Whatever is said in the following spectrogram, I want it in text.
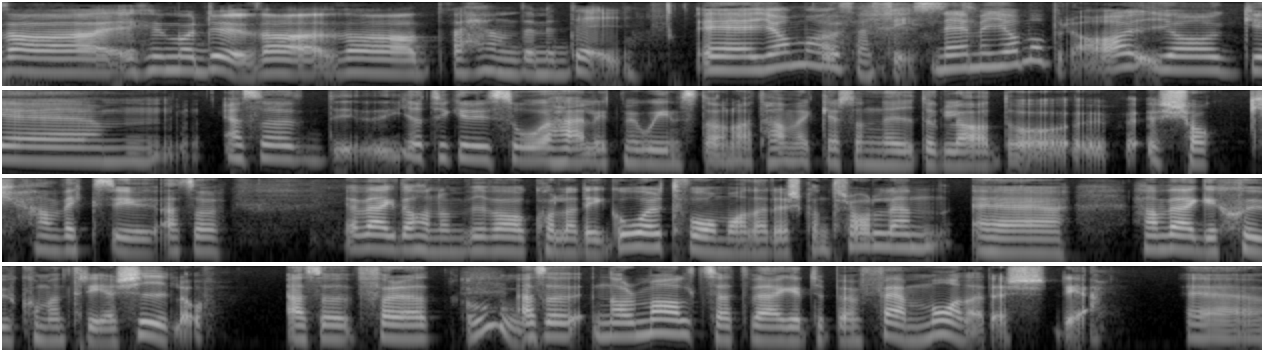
Vad, hur mår du? Vad, vad, vad hände med dig Eh, jag mår, sen sist? nej men jag mår bra. Jag, eh, alltså, jag tycker det är så härligt med Winston och att han verkar så nöjd och glad och eh, tjock. Han växer ju, alltså jag vägde honom, vi var och kollade igår, två månaders kontrollen. Eh, han väger 7,3 kilo. Alltså för att, Oh. alltså normalt sett väger typ en fem månaders det. Eh,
